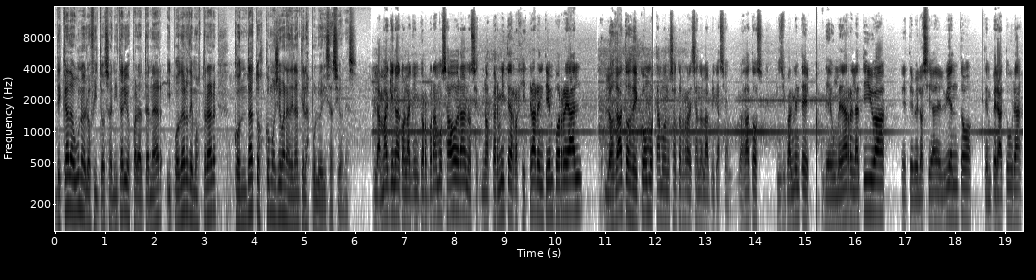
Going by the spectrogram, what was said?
de cada uno de los fitosanitarios para tener y poder demostrar con datos cómo llevan adelante las pulverizaciones. La máquina con la que incorporamos ahora nos, permite registrar en tiempo real los datos de cómo estamos nosotros realizando la aplicación. Los datos principalmente de humedad relativa, este, velocidad del viento, temperatura.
